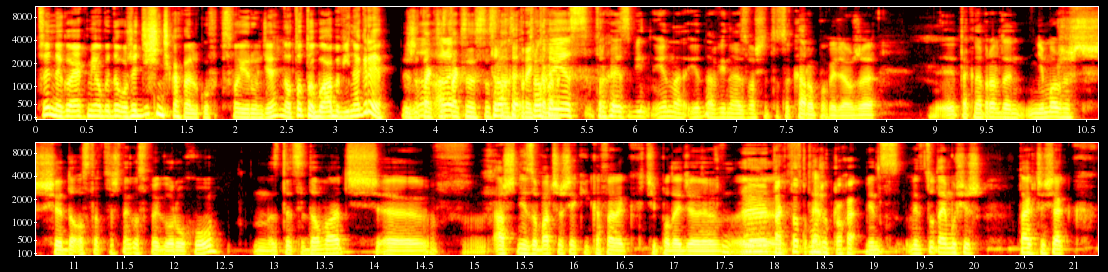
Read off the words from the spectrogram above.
Co innego, jak miałby dołożyć 10 kafelków w swojej rundzie, no to to byłaby wina gry, że No, tak, ale tak została trochę, trochę jest, trochę jest win, jedna, jedna wina jest właśnie to, co Karo powiedział, że y, tak naprawdę nie możesz się do ostatecznego swojego ruchu zdecydować, e, aż nie zobaczysz, jaki kafelek ci podejdzie. e, E, tak, to, to może trochę. Więc, więc tutaj musisz tak czy siak.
